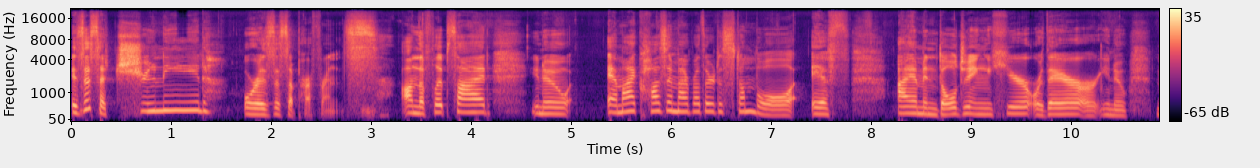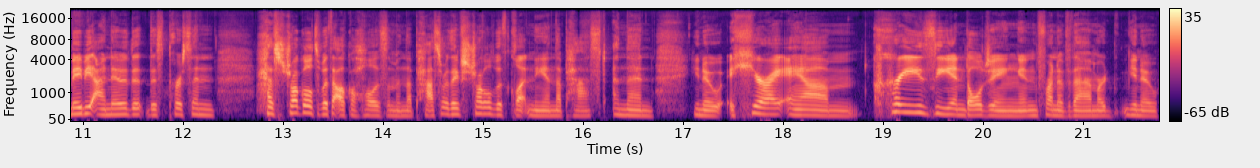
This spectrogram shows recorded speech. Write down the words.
is this a true need or is this a preference? On the flip side, you know, am I causing my brother to stumble if I am indulging here or there, or, you know, maybe I know that this person has struggled with alcoholism in the past, or they've struggled with gluttony in the past. And then, you know, here I am crazy indulging in front of them, or, you know,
